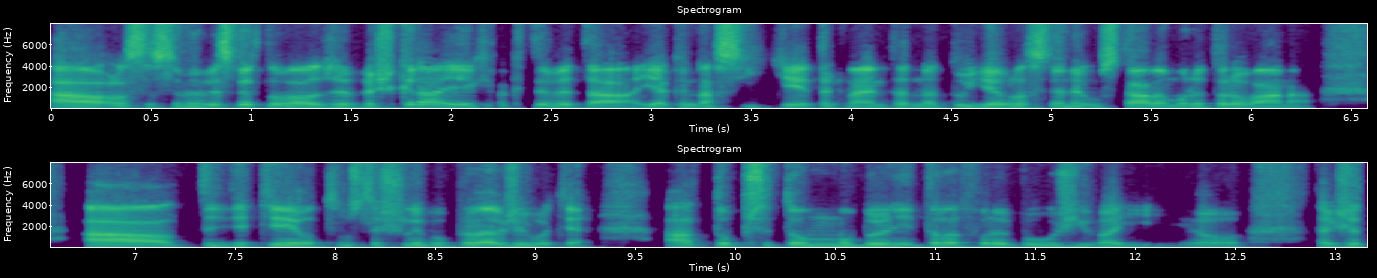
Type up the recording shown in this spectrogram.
a vlastně jsem mi vysvětloval, že veškerá jejich aktivita, jak na síti, tak na internetu, je vlastně neustále monitorována. A ty děti o tom slyšeli poprvé v životě. A to přitom mobilní telefony používají. Jo. Takže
